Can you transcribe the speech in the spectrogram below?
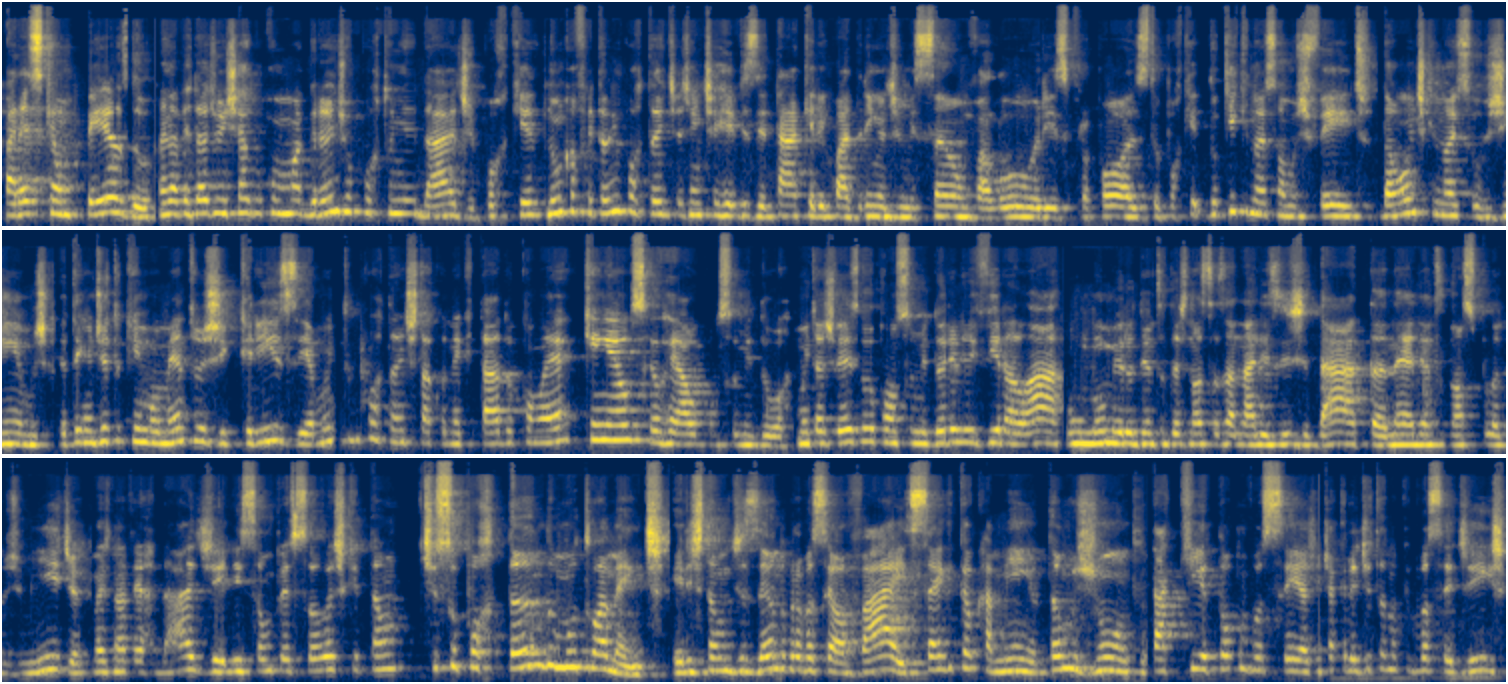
parece que é um peso, mas na verdade eu enxergo como uma grande oportunidade, porque nunca foi tão importante a gente revisitar aquele quadrinho de missão, valores, propósito, porque do que, que nós somos feitos, da onde que nós surgimos. Eu tenho dito que em momentos de crise é muito importante estar conectado com é, quem é o seu real consumidor. Muitas vezes o consumidor ele vira lá um número dentro das nossas análises de data, né, dentro do nosso plano de mídia, mas na verdade eles são pessoas que estão te suportando mutuamente. Eles estão dizendo para você, ó, vai, segue teu caminho, tamo junto, tá aqui, tô com você, a gente acredita no que você diz.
